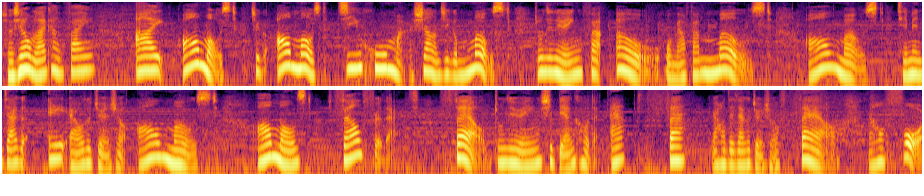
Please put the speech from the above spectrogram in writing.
首先我们来看发音，I almost 这个 almost 几乎马上这个 most 中间的元音发 o，我们要发 most。almost 前面加个 a l 的卷舌，almost almost fell for that。fell 中间元音是扁口的 a f，然后再加个卷舌 fell，然后 for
